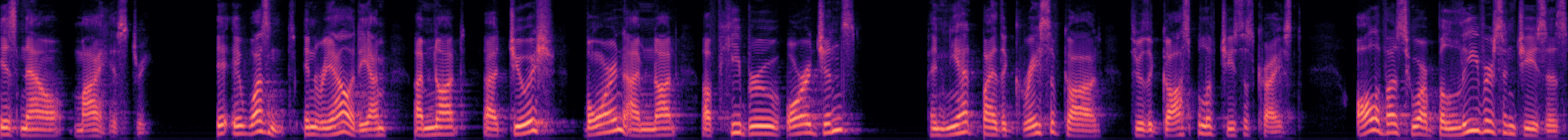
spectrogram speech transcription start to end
is now my history. It, it wasn't. In reality, I'm, I'm not uh, Jewish born, I'm not of Hebrew origins. And yet, by the grace of God, through the gospel of Jesus Christ, all of us who are believers in Jesus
